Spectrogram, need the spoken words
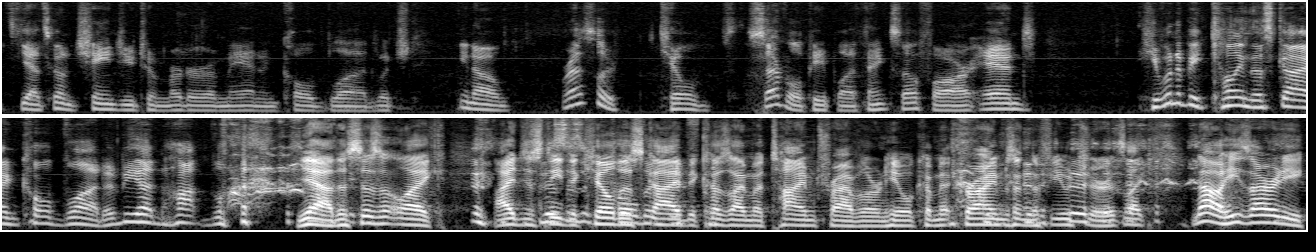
it's, yeah it's going to change you to murder a man in cold blood, which you know Ressler killed several people I think so far, and he wouldn't be killing this guy in cold blood. It'd be in hot blood. yeah this isn't like i just need to kill this guy because i'm a time traveler and he will commit crimes in the future it's like no he's already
